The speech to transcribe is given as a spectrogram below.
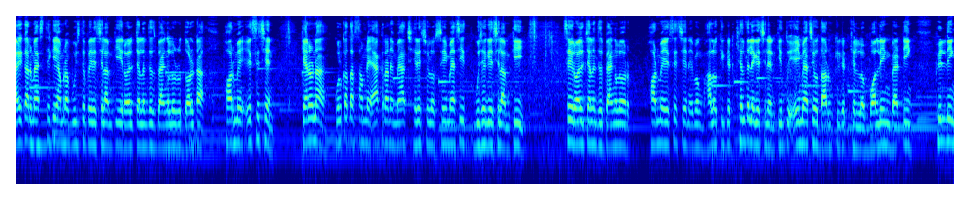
আগেকার ম্যাচ থেকেই আমরা বুঝতে পেরেছিলাম কি রয়্যাল চ্যালেঞ্জার্স ব্যাঙ্গালোর দলটা ফর্মে এসেছেন। কেননা কলকাতার সামনে এক রানে ম্যাচ হেরেছিল, সেই ম্যাচই বুঝে গিয়েছিলাম কি সেই রয়্যাল চ্যালেঞ্জার্স ব্যাঙ্গালোর ফর্মে এসেছেন এবং ভালো ক্রিকেট খেলতে লেগেছিলেন। কিন্তু এই ম্যাচেও দারুণ ক্রিকেট খেললো। বলিং ব্যাটিং ফিল্ডিং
